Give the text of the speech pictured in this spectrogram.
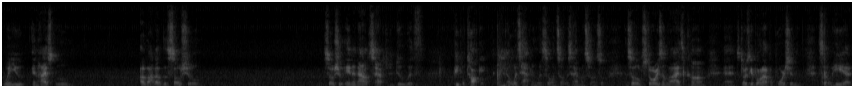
when you in high school, a lot of the social social in and outs have to do with people talking. You know Mhm. what's happening with so and so, what's happening with so and so, and so stories and lies come, and stories get blown out of proportion. So he had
